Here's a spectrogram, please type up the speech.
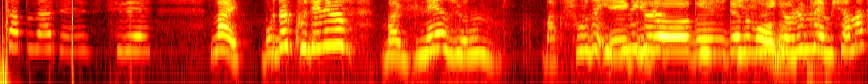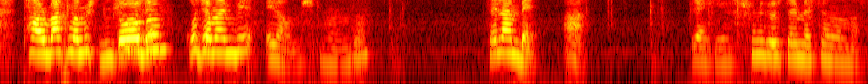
Tatlı derseniz size like. Burada kuzenime bak ne yazıyor lan? Bak şurada ismi ki doğdun is- canım ismi oğlum. görünmemiş ama parmaklamıştım. Şöyle kocaman bir el almıştım ondan. Selam ben. Ha. Bir dakika şunu göstermezsem olmaz.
